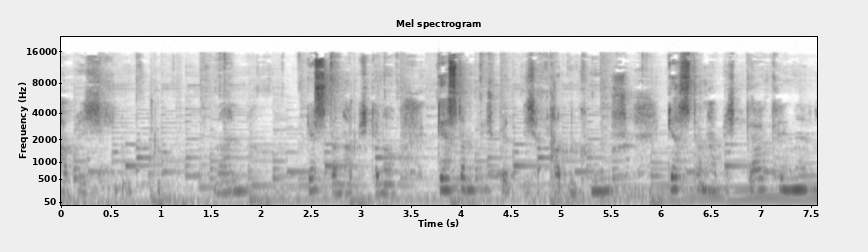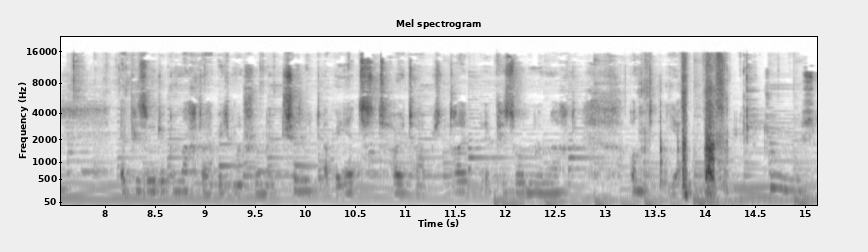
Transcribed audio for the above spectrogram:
habe ich, nein, gestern habe ich genau, gestern, ich bin, ich habe gerade einen Knusch, gestern habe ich gar keine Episode gemacht, da habe ich mal schön gechillt, aber jetzt, heute habe ich drei Episoden gemacht und ja, tschüss.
